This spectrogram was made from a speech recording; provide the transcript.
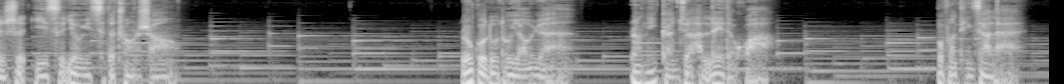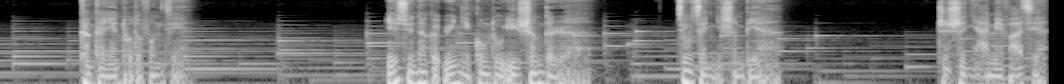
只是一次又一次的创伤。如果路途遥远，让你感觉很累的话，不妨停下来，看看沿途的风景。也许那个与你共度一生的人，就在你身边，只是你还没发现。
